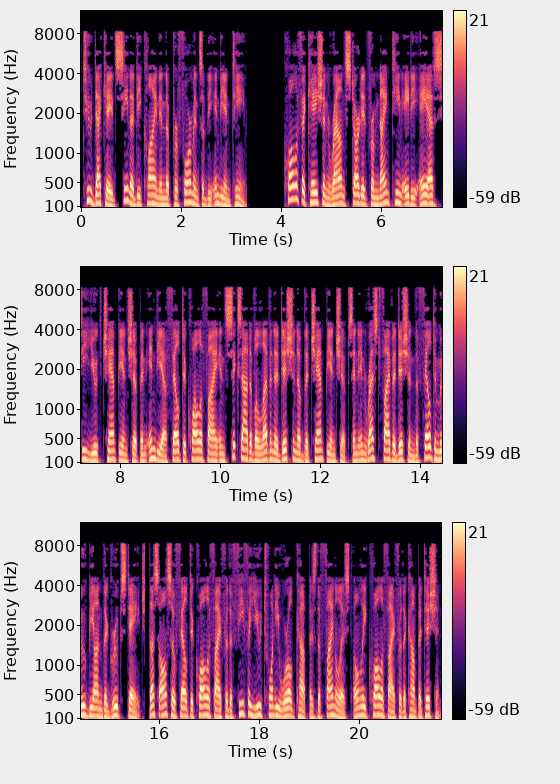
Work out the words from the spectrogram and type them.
two decades seen a decline in the performance of the Indian team. Qualification round started from 1980 AFC Youth Championship and India failed to qualify in 6 out of 11 edition of the championships and in rest 5 edition the failed to move beyond the group stage, thus also failed to qualify for the FIFA U-20 World Cup as the finalist only qualify for the competition.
